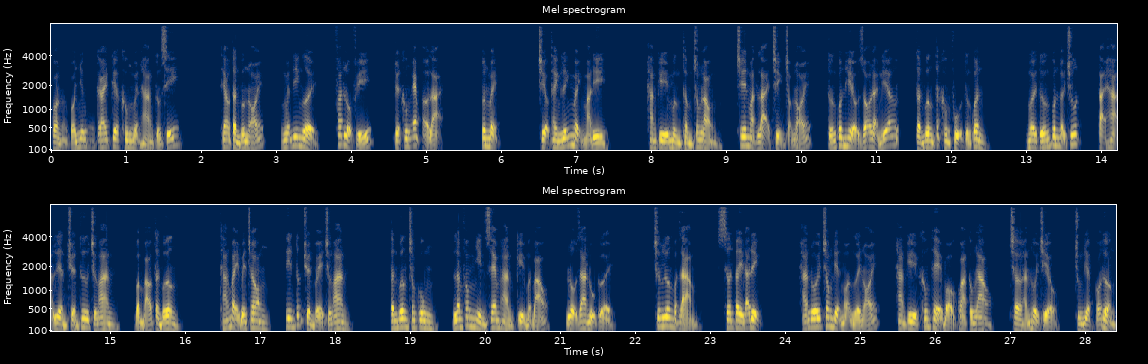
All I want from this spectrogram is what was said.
còn có những cái kia không nguyện hàng tướng sĩ. Theo tần vương nói, nguyện đi người, phát lộ phí, tuyệt không ép ở lại. Tuân mệnh. Triệu thành lĩnh mệnh mà đi. Hàn kỳ mừng thầm trong lòng, trên mặt lại trịnh trọng nói, tướng quân hiểu rõ đại nghĩa, tần vương tất không phụ tướng quân. Mời tướng quân đợi chút, tại hạ liền chuyển thư trường an, bẩm báo tần vương. Tháng bảy bên trong, tin tức chuyển về trường an. Tần vương trong cung, lâm phong nhìn xem hàn kỳ mật báo, lộ ra nụ cười. Trương lương bật giảm, sơn tây đã định. Hắn đối trong điện mọi người nói hàn kỳ không thể bỏ qua công lao, chờ hắn hồi chiều trung điệp có thưởng.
